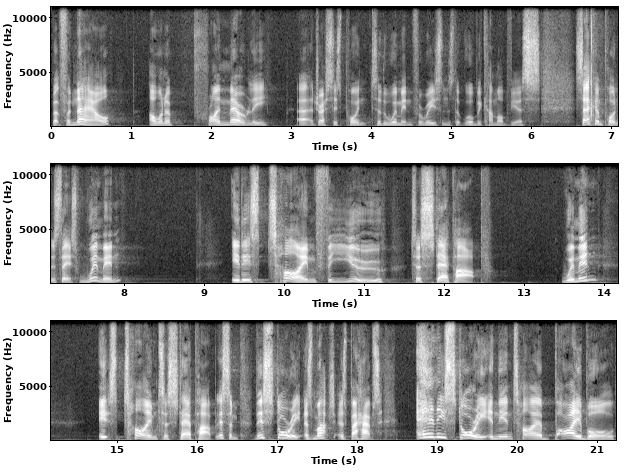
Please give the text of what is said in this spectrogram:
But for now, I want to primarily uh, address this point to the women for reasons that will become obvious. Second point is this women, it is time for you to step up. Women, it's time to step up. Listen, this story, as much as perhaps any story in the entire Bible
